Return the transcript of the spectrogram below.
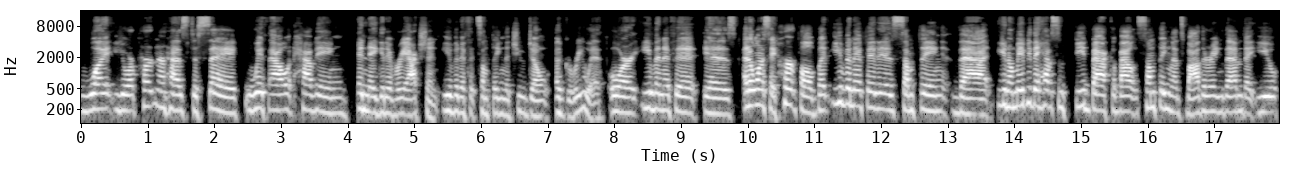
what your partner has to say without having a negative reaction, even if it's something that you don't agree with, or even if it is, I don't want to say hurtful, but even if it is something that, you know, maybe they have some feedback about something that's bothering them that you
